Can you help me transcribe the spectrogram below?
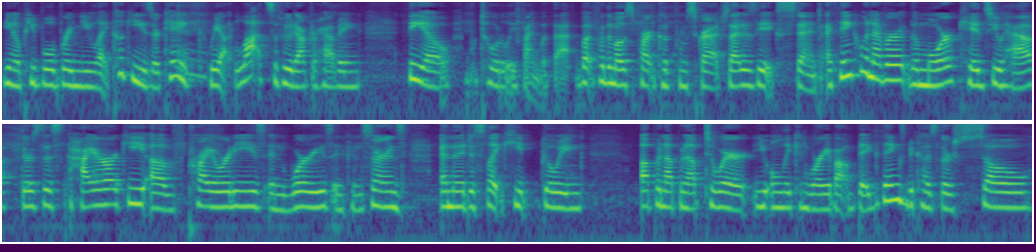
you know people bring you like cookies or cake, we got lots of food after having Theo, totally fine with that. But for the most part, cook from scratch. That is the extent. I think whenever the more kids you have, there's this hierarchy of priorities and worries and concerns, and then they just like keep going up and up and up to where you only can worry about big things because there's so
